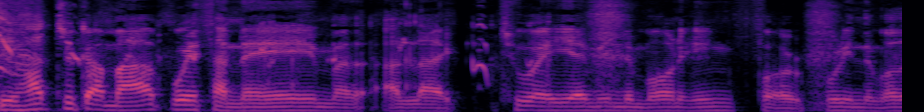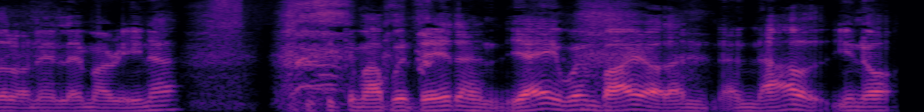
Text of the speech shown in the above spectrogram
she had to come up with a name at, at, like 2 a.m. in the morning for putting the model on LM Arena. She came up with it, and yeah, it went viral. And, and now, you know,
